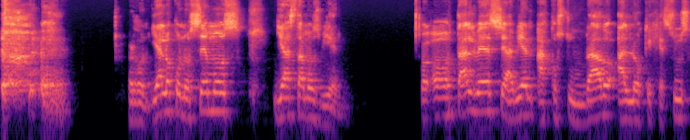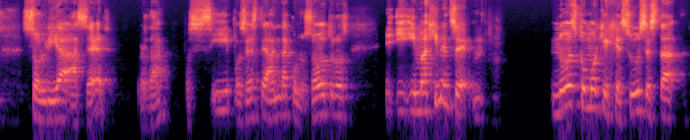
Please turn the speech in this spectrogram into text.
Perdón, ya lo conocemos, ya estamos bien. O, tal vez se habían acostumbrado a lo que Jesús solía hacer, ¿verdad? Pues sí, pues este anda con nosotros. y imagínense, no es como que Jesús está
